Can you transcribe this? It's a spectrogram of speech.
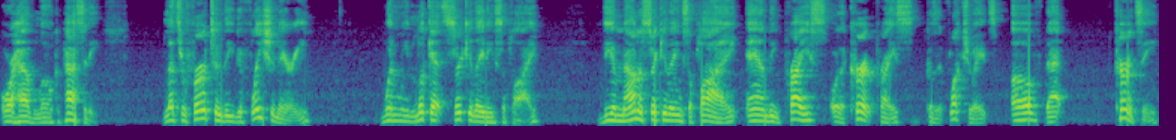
or have low capacity. Let's refer to the deflationary when we look at circulating supply. The amount of circulating supply and the price or the current price, because it fluctuates, of that currency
